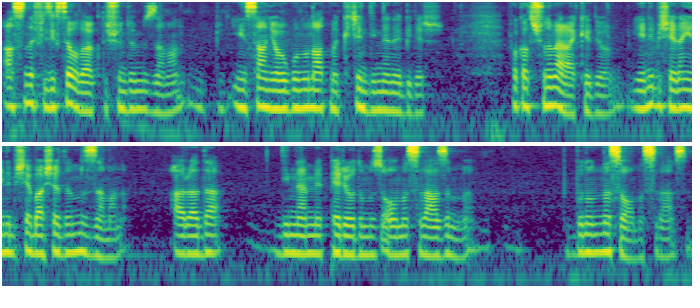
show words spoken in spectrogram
aslında fiziksel olarak düşündüğümüz zaman insan yorgunluğunu atmak için dinlenebilir. Fakat şunu merak ediyorum. Yeni bir şeyden yeni bir şey başladığımız zaman arada dinlenme periyodumuz olması lazım mı? Bunun nasıl olması lazım?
